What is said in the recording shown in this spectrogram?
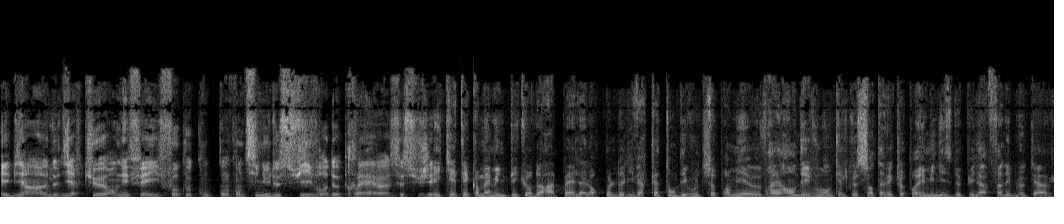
et eh bien de dire que en effet, il faut qu'on continue de suivre de près voilà. ce sujet. Et qui était quand même une piqûre de rappel. Alors Paul Deliver, qu'attendez-vous de ce premier euh, vrai rendez-vous, en quelque sorte, avec le Premier ministre depuis la fin des blocages?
